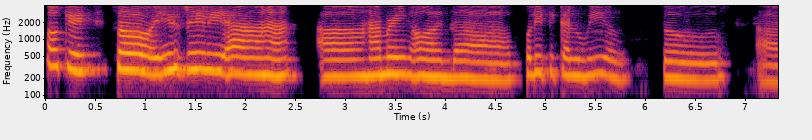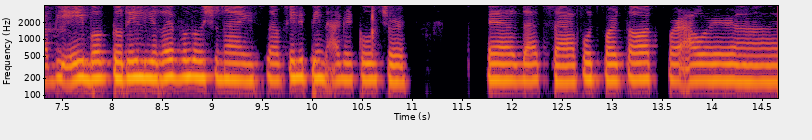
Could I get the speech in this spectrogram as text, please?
Okay, so it's really uh, uh, hammering on the political will to uh, be able to really revolutionize uh, Philippine agriculture. Well, that's uh, food for thought for our uh,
